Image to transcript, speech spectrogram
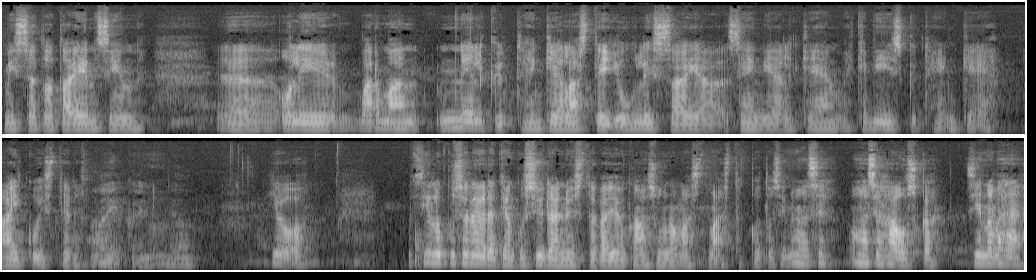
missä tota ensin oli varmaan 40 henkeä lastenjuhlissa ja sen jälkeen ehkä 50 henkeä aikuisten. Aika, joo. Joo. Silloin kun sä löydät jonkun sydänystävän, joka on sun omasta maasta kotoisin, onhan se, onhan se hauska. Siinä on vähän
